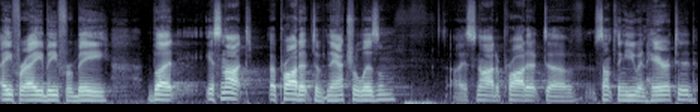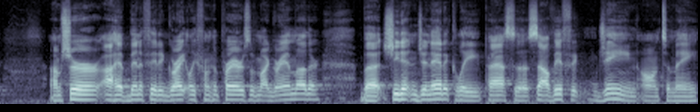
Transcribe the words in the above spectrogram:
A for A, B for B, but it's not a product of naturalism. Uh, it's not a product of something you inherited. I'm sure I have benefited greatly from the prayers of my grandmother, but she didn't genetically pass a salvific gene onto me.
